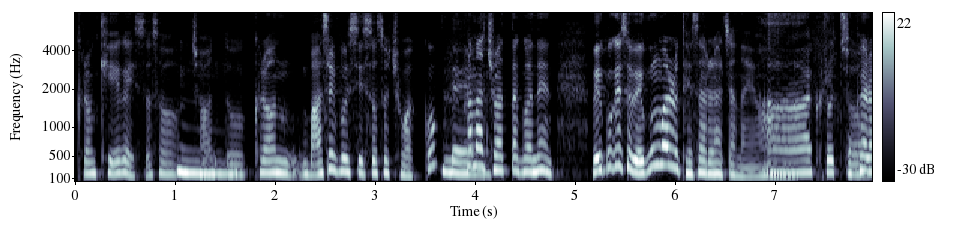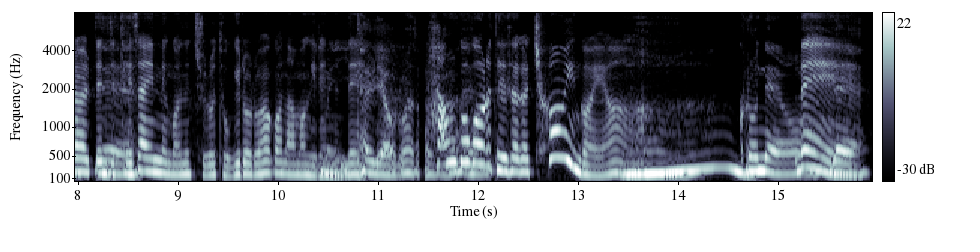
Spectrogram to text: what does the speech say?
그런 기회가 있어서 음. 저도 그런 맛을 볼 수 있어서 좋았고 네. 하나 좋았던 거는 외국에서 외국말로 대사를 하잖아요. 아 그렇죠. 오페라 할 때 이제 네. 대사 있는 거는 주로 독일어로 하거나 막 이랬는데 이탈리아어로 하거나 한국어로 네. 대사가 처음인 거예요. 아, 그러네요. 네. 네.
